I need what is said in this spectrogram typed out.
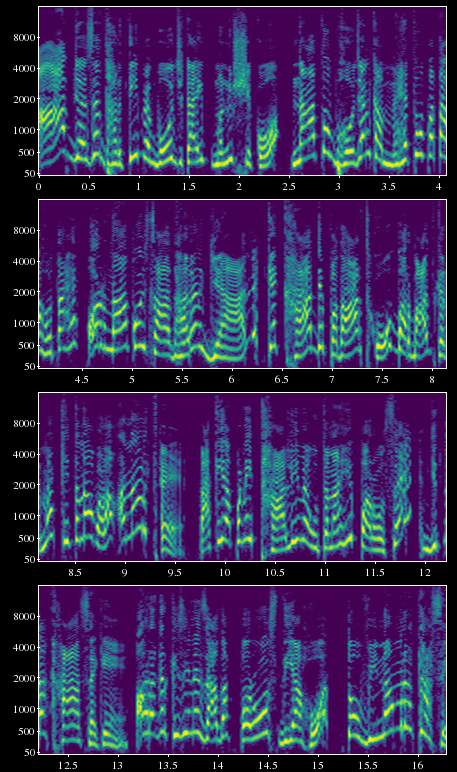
आप जैसे धरती पे बोझ टाइप मनुष्य को ना तो भोजन का महत्व पता होता है और ना कोई साधारण ज्ञान के खाद्य पदार्थ को बर्बाद करना कितना बड़ा अनर्थ है। ताकि अपनी थाली में उतना ही परोसे जितना खा सके। और अगर किसी ने ज़्यादा परोस दिया हो तो विनम्रता से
